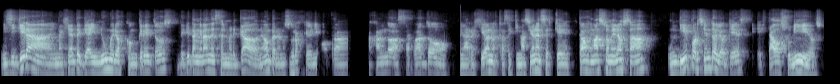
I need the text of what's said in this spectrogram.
ni siquiera imagínate que hay números concretos de qué tan grande es el mercado, ¿no? Pero nosotros que venimos trabajando hace rato en la región, nuestras estimaciones es que estamos más o menos a un 10% de lo que es Estados Unidos.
